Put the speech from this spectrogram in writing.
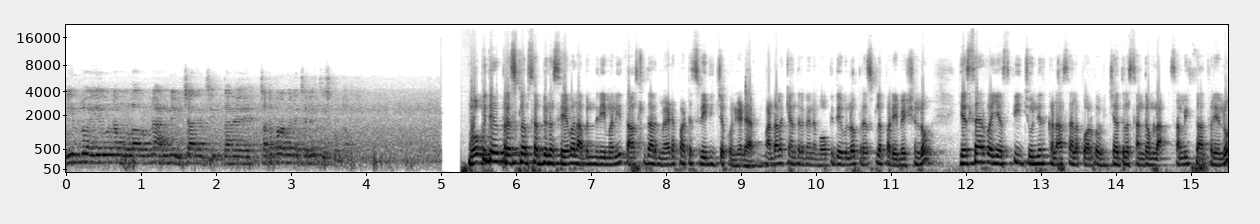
దీంట్లో ఏమున్న మూలాలు ఉన్నాయో అన్ని విచారించి దాని చట్టపరమైన చర్యలు తీసుకుంటాం. మోపిదేవి ప్రెస్ క్లబ్ సభ్యుల సేవలు అభినందనీయమని తహసీల్దార్ మేడపాటి శ్రీ విద్య కొనియాడారు. మండల కేంద్రమైన మోపిదేవిలో ప్రెస్ క్లబ్ పర్యవేక్షణలో ఎస్ఆర్వైఎస్పీ జూనియర్ కళాశాల పూర్వ విద్యార్థుల సంఘంల సంయుక్త ఆధ్వర్యంలో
